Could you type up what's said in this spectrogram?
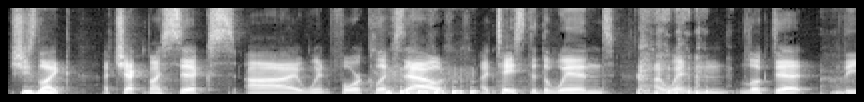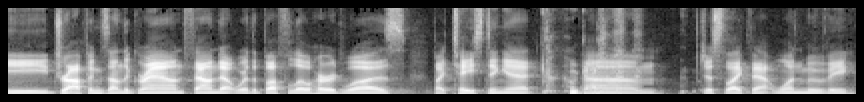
She's like, "I checked my six. I went four clicks out. I tasted the wind. I went and looked at the droppings on the ground. Found out where the buffalo herd was by tasting it. Oh, Um, just like that one movie,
